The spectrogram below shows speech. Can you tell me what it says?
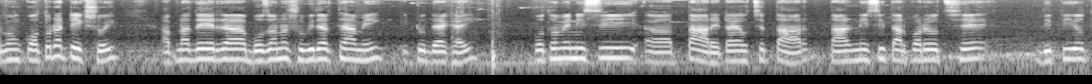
এবং কতটা টেকসই, আপনাদের বোঝানোর সুবিধার্থে আমি একটু দেখাই। প্রথমে নিছি তার, এটা হচ্ছে তার। তার নিছি, তারপরে হচ্ছে দ্বিতীয়ত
